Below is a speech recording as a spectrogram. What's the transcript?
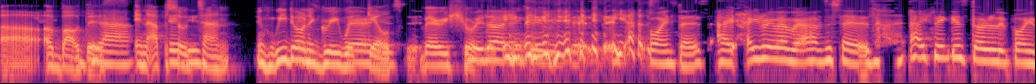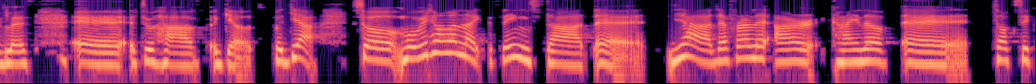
uh, about this yeah, in episode 10 we don't agree with guilt. Very short. We don't agree with this. It's yes. pointless. I, I remember, I have to say this. I think it's totally pointless uh, to have guilt. But yeah, so moving on, like things that, uh, yeah, definitely are kind of uh, toxic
